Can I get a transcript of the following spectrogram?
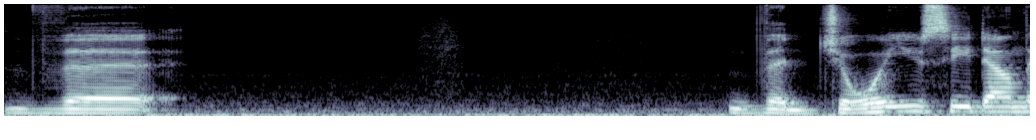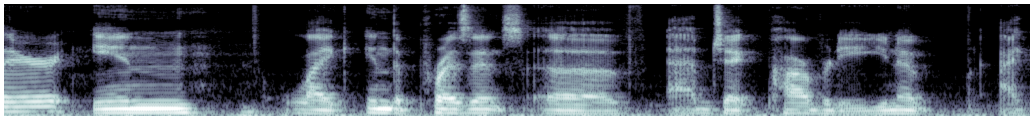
The the joy you see down there in like in the presence of abject poverty you know i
